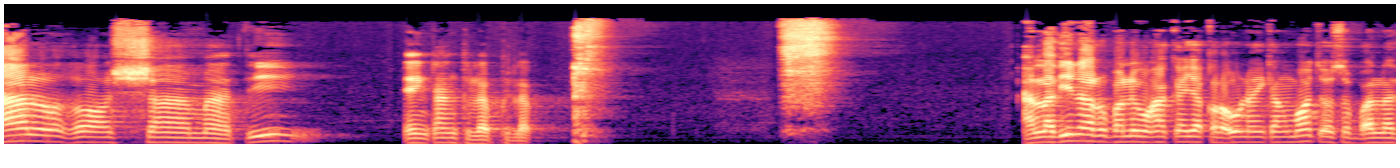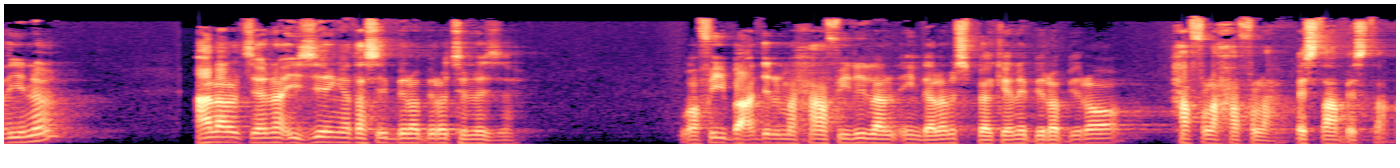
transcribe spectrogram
al-ghasyamati ingkang gelap-gelap. Alladzina rupane wong akeh yaqrauna ingkang maca sapa alladzina alal janaizi ing atase pira-pira jenazah. Wa fi ba'dil mahafili lan ing dalam sebagiannya pira-pira haflah-haflah, pesta-pesta.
